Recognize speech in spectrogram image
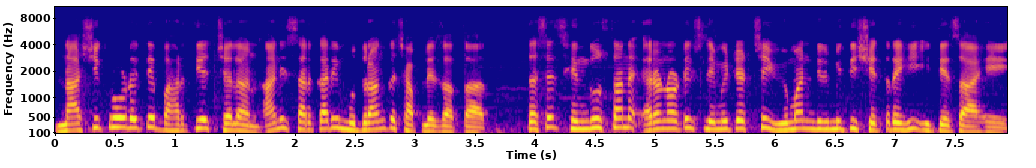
नाशिक रोड येथे भारतीय चलन आणि सरकारी मुद्रांक छापले जातात. तसेच हिंदुस्थान एरोनॉटिक्स लिमिटेडचे विमान निर्मिती क्षेत्रही इथेच आहे.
